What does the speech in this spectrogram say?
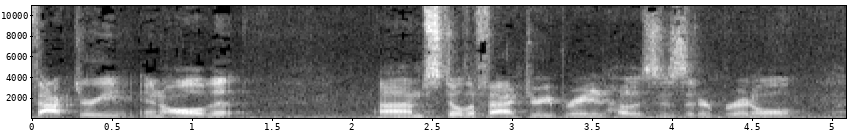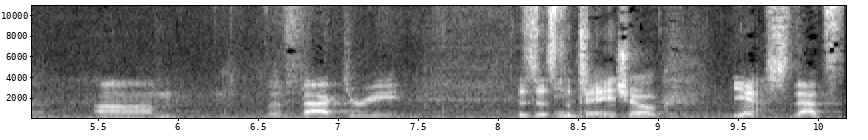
factory in all of it. Um, still the factory braided hoses that are brittle. Um, the factory Is this the paint? choke. Yes, that's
